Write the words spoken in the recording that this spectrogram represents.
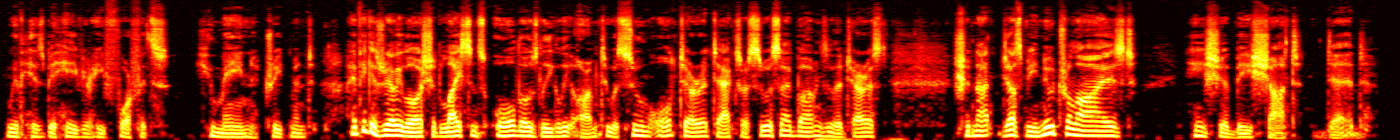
With his behavior, he forfeits humane treatment. I think Israeli law should license all those legally armed to assume all terror attacks or suicide bombings of the terrorist should not just be neutralized, he should be shot dead.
